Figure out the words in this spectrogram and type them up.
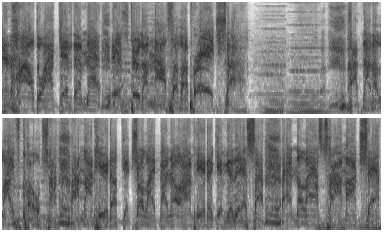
And how do I give them that? It's through the mouth of the preacher. I'm not a life coach. I'm not here to get your life back. No, I'm here to give you this. And the last time I check,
